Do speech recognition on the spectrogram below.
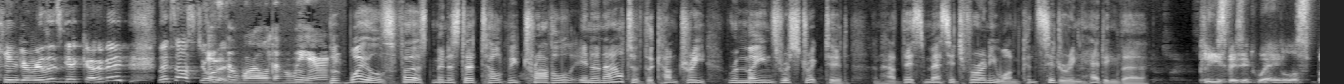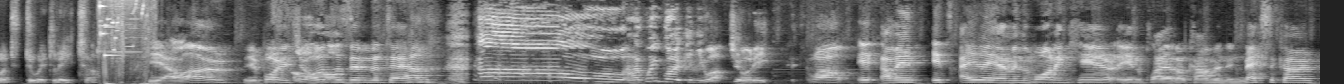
can gorillas get COVID? Let's ask Jordan. It's a world of weird. But Wales' First Minister told me travel in and out of the country remains restricted and had this message for anyone considering heading there. Please visit Wales, but do it later. Hello, your boy George Oh. is in the town. Oh, have we woken you up, Geordie? Well, it, I mean, it's 8 a.m. in the morning here in Playa del Carmen in Mexico,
